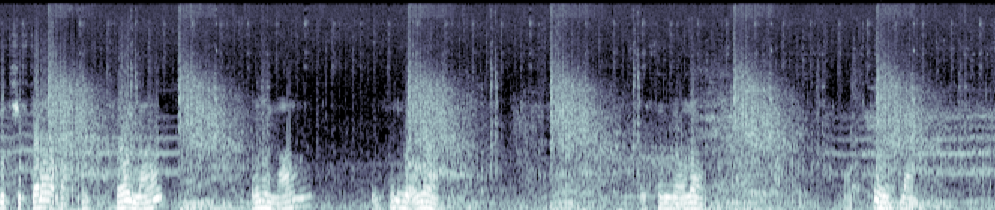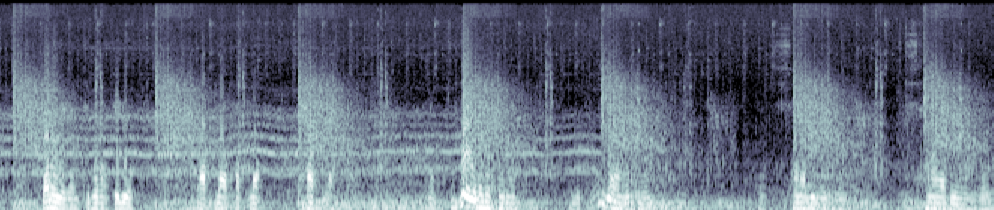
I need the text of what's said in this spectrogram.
Bir de çiftleri var zaten. Öl lan. Ölün lan. Ölsenize oğlum. Ölsenize oğlum. Öl lan. Ben öleceğim. Tipe bak geliyor. Patla patla. Patla. Böyle bakarım. Böyle bir. Sana bir vururum. Sana bir vururum.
